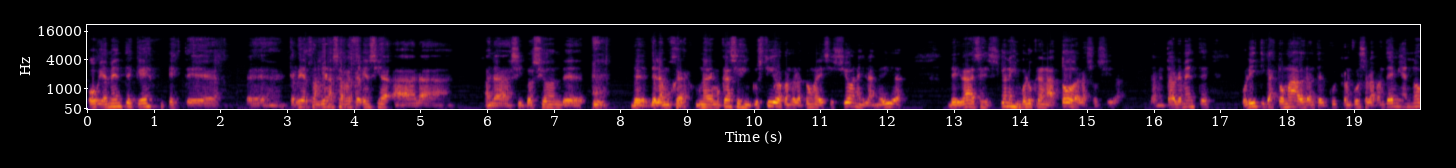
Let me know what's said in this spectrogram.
Obviamente que este, eh, querría también hacer referencia a la, situación de, la mujer. Una democracia es inclusiva cuando la toma de decisiones y las medidas derivadas de esas decisiones involucran a toda la sociedad. Lamentablemente, políticas tomadas durante el transcurso de la pandemia no,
